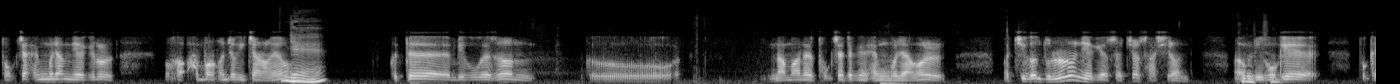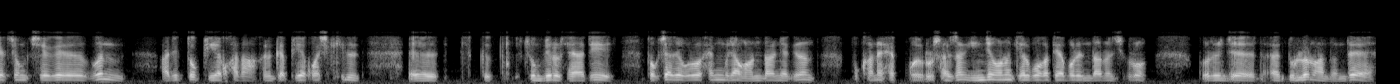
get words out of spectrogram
독자 핵무장 얘기를 한번 한적 있잖아요. 예. 그때 미국에선 그 남한의 독자적인 핵무장을 뭐 찍어 누르는 얘기였었죠, 사실은. 어, 그렇죠. 미국의 북핵 정책은 아직도 비핵화다. 그러니까 비핵화 시킬 에, 그 준비를 해야지 독자적으로 핵무장을 한다는 얘기는 북한의 핵 보유를 사실상 인정하는 결과가 되어버린다는 식으로 그걸 이제 눌러놨는데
